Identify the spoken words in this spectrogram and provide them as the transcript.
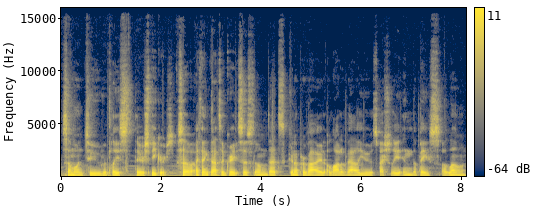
someone to replace their speakers. So I think that's a great system that's going to provide a lot of value, especially in the bass alone,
